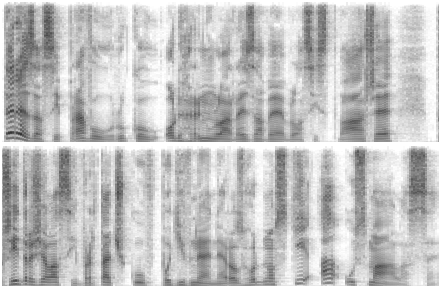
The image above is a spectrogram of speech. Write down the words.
Tereza si pravou rukou odhrnula rezavé vlasy z tváře, přidržela si vrtačku v podivné nerozhodnosti a usmála se.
